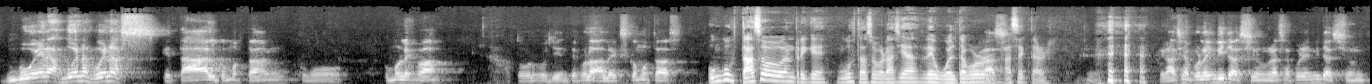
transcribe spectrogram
Buenas, buenas, buenas. ¿Qué tal? ¿Cómo están? ¿Cómo, cómo les va a todos los oyentes? Hola Alex, ¿cómo estás? Un gustazo, Enrique. Un gustazo. Gracias de vuelta por aceptar. Gracias por la invitación, gracias por la invitación.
